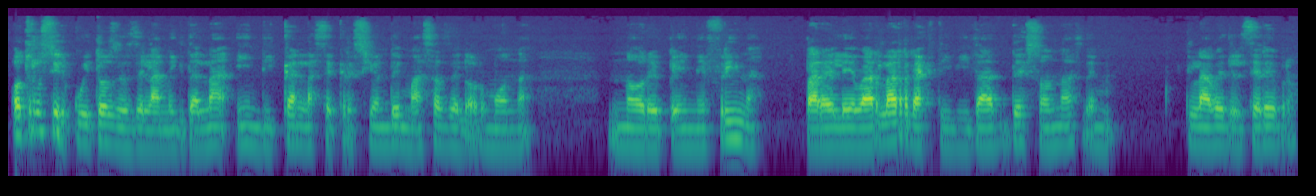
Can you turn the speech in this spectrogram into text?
Otros circuitos desde la amígdala indican la secreción de masas de la hormona norepinefrina para elevar la reactividad de zonas de clave del cerebro,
